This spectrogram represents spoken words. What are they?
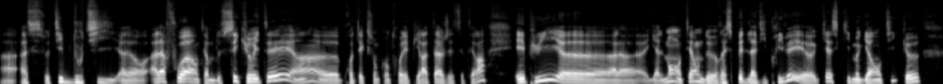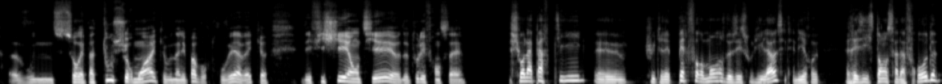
à, ce type d'outils? Alors, à la fois en termes de sécurité, hein, protection contre les piratages, etc. Et puis, également en termes de respect de la vie privée. Qu'est-ce qui me garantit que vous ne saurez pas tout sur moi et que vous n'allez pas vous retrouver avec des fichiers entiers euh, de tous les Français Sur la partie, euh, je dirais, performance de ces outils-là, c'est-à-dire euh, résistance à la fraude,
